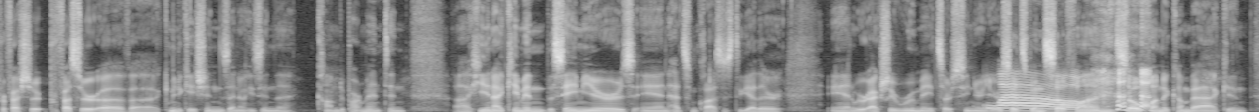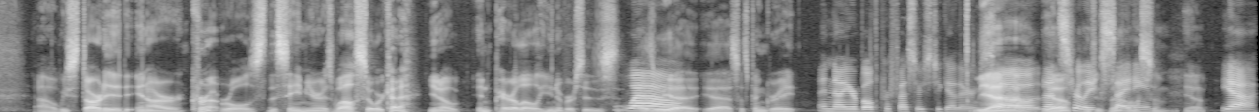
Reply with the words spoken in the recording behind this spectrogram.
professor professor of uh, communications. I know he's in the com department, and uh, he and I came in the same years and had some classes together. And we were actually roommates our senior year, so it's been so fun, so fun to come back. And uh, we started in our current roles the same year as well, so we're kind of you know in parallel universes. As Wow. we, uh, yeah, so it's been great. And now you're both professors together. Yeah, So that's yep, really which has exciting. been awesome. Yep. Yeah.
